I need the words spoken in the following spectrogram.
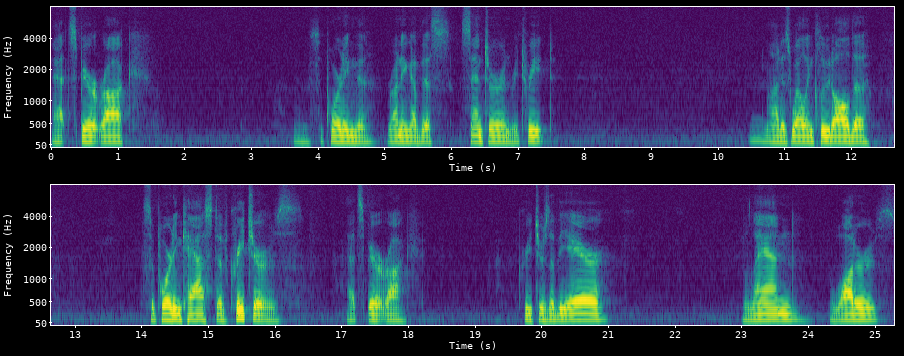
at Spirit Rock, supporting the running of this center and retreat. Might as well include all the supporting cast of creatures at Spirit Rock creatures of the air, the land, the waters.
